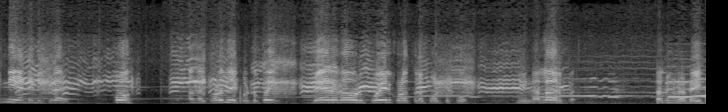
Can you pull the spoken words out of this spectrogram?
இன்னி அண்டி நிக்கிறேன் போ. அந்த குழந்தையை கொண்டு போய் வேற ஏதாவது ஒரு கோயில் குளத்துல போட்டு போ நீ நல்லா இருப்ப. சொல்லுங்கடா டேய்.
